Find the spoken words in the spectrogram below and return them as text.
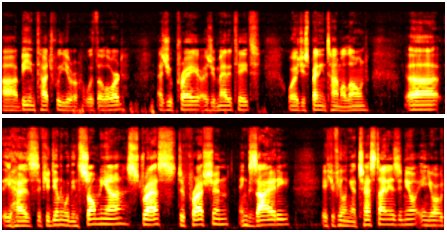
uh, be in touch with your with the lord as you pray or as you meditate or as you're spending time alone uh, it has, if you're dealing with insomnia, stress, depression, anxiety, if you're feeling a chest tightness in your in your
